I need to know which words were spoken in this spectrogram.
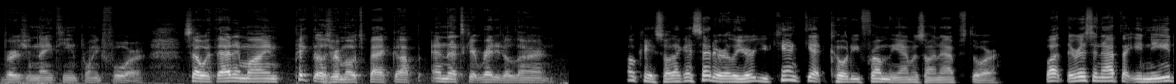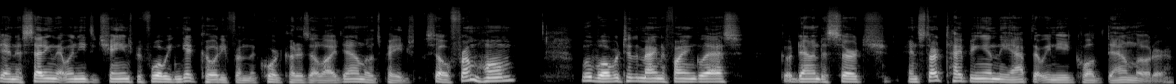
version 19.4. So with that in mind, pick those remotes back up and let's get ready to learn. Okay, so like I said earlier, you can't get Kodi from the Amazon App Store. But there is an app that you need and a setting that we need to change before we can get Kodi from the Cord Cutters LI downloads page. So from home, move over to the magnifying glass, go down to search, and start typing in the app that we need called Downloader.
